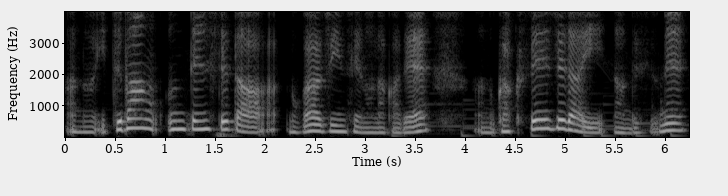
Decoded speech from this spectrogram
あの、一番運転してたのが人生の中で、あの、学生時代なんですよね。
